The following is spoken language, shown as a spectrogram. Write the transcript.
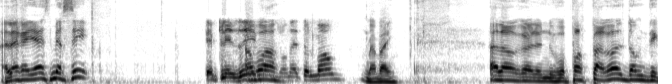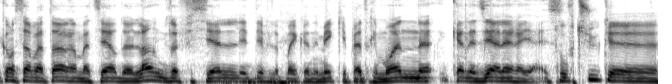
Alain Reyes, merci. C'est plaisir. Au revoir. Bonne journée à tout le monde. Bye bye. Alors, euh, le nouveau porte-parole donc des conservateurs en matière de langues officielles et de développement économique et patrimoine canadien, Alain Reyes. Trouves-tu que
